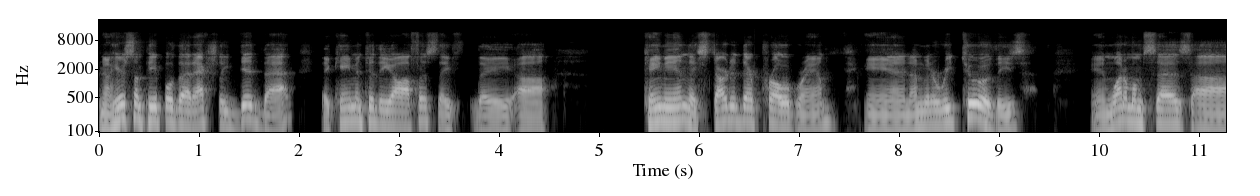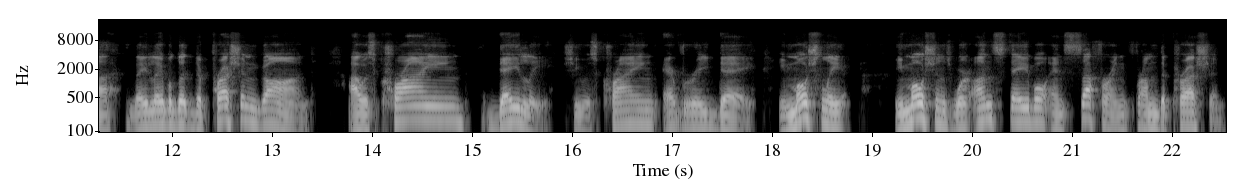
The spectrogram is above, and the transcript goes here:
Now here's some people that actually did that. They came into the office. They they uh, came in. They started their program, and I'm going to read two of these. And one of them says uh, they labeled it "Depression Gone." I was crying daily. She was crying every day. Emotionally, emotions were unstable and suffering from depression.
